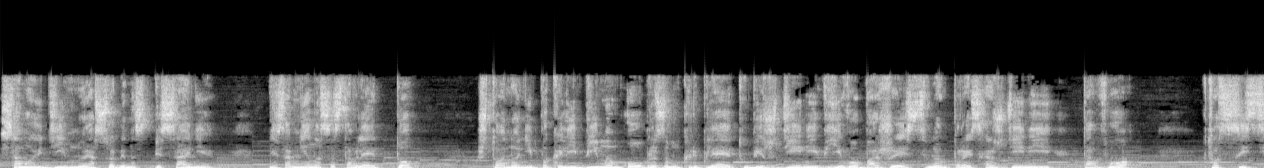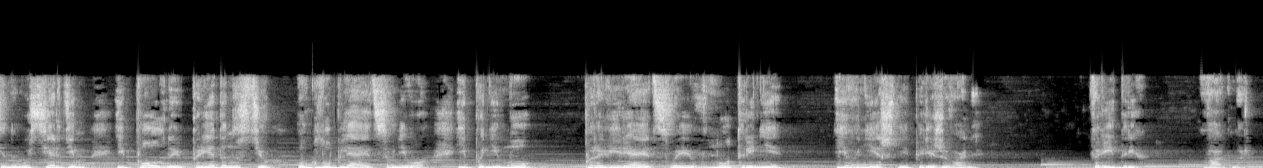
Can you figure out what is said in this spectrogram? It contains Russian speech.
Самую дивную особенность Писания, несомненно, составляет то, что оно непоколебимым образом укрепляет убеждение в его божественном происхождении того, кто с истинным усердием и полной преданностью углубляется в него и по нему проверяет свои внутренние и внешние переживания. Фридрих Вагнер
